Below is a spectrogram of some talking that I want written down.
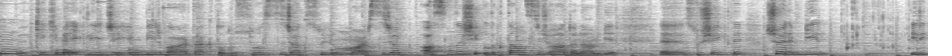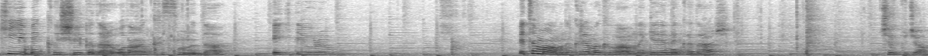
Tüm kekime ekleyeceğim bir bardak dolusu sıcak suyum var. Sıcak aslında şey ılıktan sıcağa dönen bir e, su şekli. Şöyle bir 1-2 yemek kaşığı kadar olan kısmını da ekliyorum. Ve tamamını krema kıvamına gelene kadar çırpacağım.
